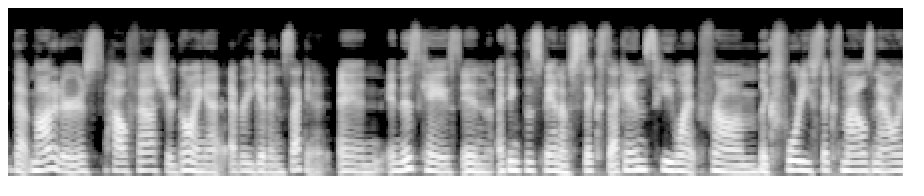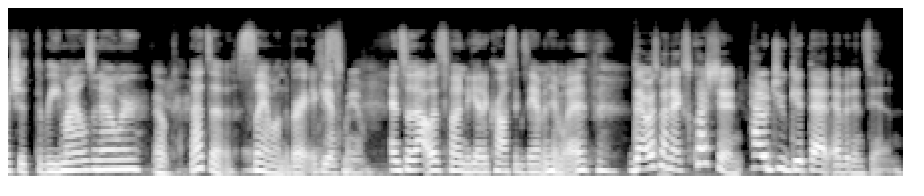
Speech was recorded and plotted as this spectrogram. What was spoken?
that monitors how fast you're going at every given second. And in this case, in I think the span of six seconds, he went from like 46 miles an hour to three miles an hour. Okay. That's a slam on the brakes. Yes, ma'am. And so that was fun to get to cross examine him with. That was my next question. How did you get that evidence in?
